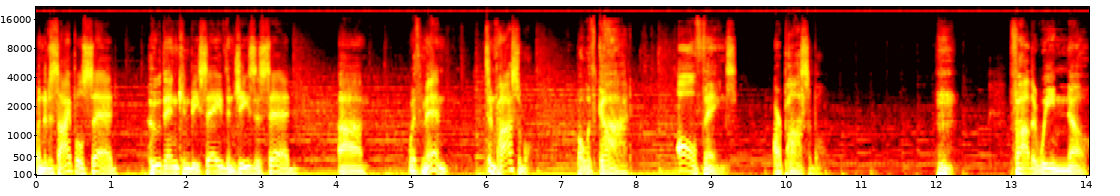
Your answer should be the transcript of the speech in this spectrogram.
when the disciples said, Who then can be saved? And Jesus said, uh, With men, it's impossible. But with God, all things are possible. Hmm. Father, we know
